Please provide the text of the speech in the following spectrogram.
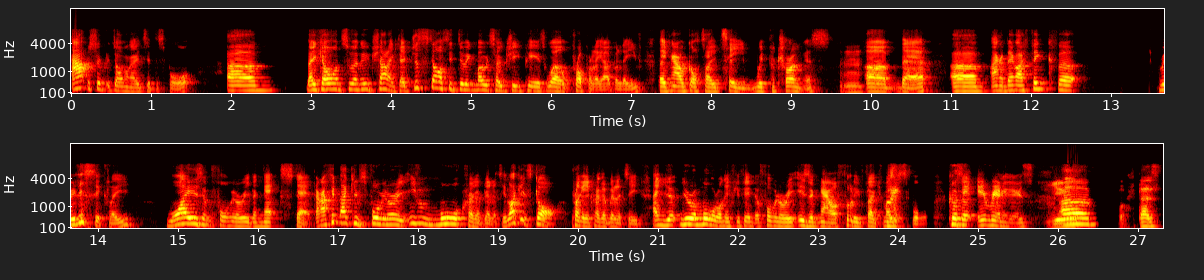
Absolutely dominated the sport um, they go on to a new challenge. They've just started doing MotoGP as well properly, I believe. They've now got a team with Petronas mm. um, there. Um, and then I think that realistically, why isn't Formula E the next step? And I think that gives Formula E even more credibility. Like it's got plenty of credibility. And you're, you're a moron if you think that Formula E isn't now a fully fledged motorsport, because it, it really is. You, um, that's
